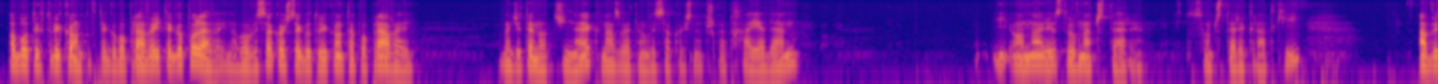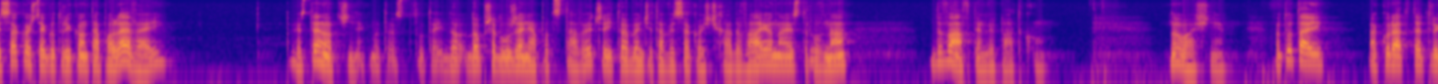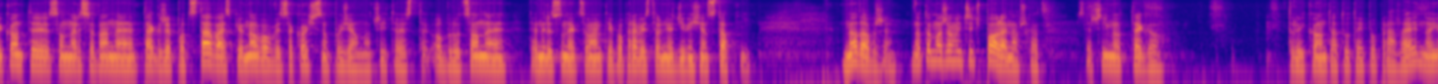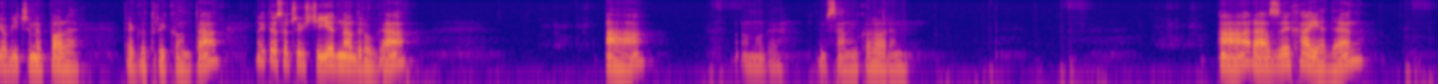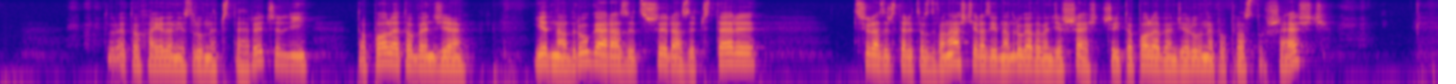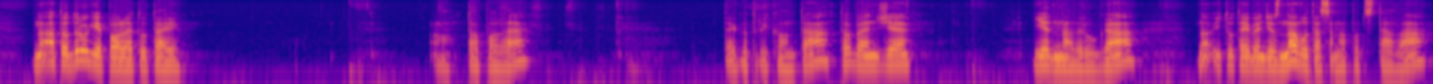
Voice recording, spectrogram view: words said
obu tych trójkątów, tego po prawej i tego po lewej, no bo wysokość tego trójkąta po prawej będzie ten odcinek, nazwę tę wysokość na przykład H1 i ona jest równa 4. To są cztery kratki. A wysokość tego trójkąta po lewej to jest ten odcinek, bo to jest tutaj do, do przedłużenia podstawy, czyli to będzie ta wysokość H2 i ona jest równa 2 w tym wypadku. No właśnie. No tutaj akurat te trójkąty są narysowane tak, że podstawa jest pionowo, wysokości są poziome, czyli to jest obrócone, ten rysunek, co mamy tutaj po prawej stronie o 90 stopni. No dobrze, no to możemy liczyć pole na przykład. Zacznijmy od tego trójkąta tutaj po prawej, no i obliczymy pole tego trójkąta. No i to jest oczywiście jedna druga a, o, mogę tym samym kolorem, a razy h1, które to h1 jest równe 4, czyli to pole to będzie 1 druga razy 3 razy 4. 3 razy 4 to jest 12, razy 1 druga to będzie 6, czyli to pole będzie równe po prostu 6. No a to drugie pole tutaj, o, to pole tego trójkąta, to będzie 1 druga no i tutaj będzie znowu ta sama podstawa,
